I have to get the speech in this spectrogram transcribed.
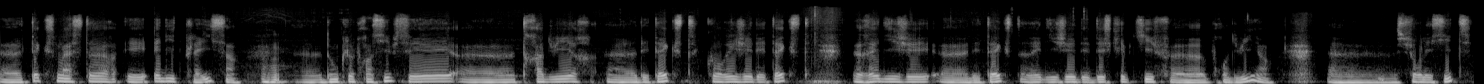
euh, Textmaster et Edit Place. Mhm. Donc le principe, c'est traduire des textes, corriger des textes, rédiger des textes, rédiger des descriptifs produits sur les sites.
